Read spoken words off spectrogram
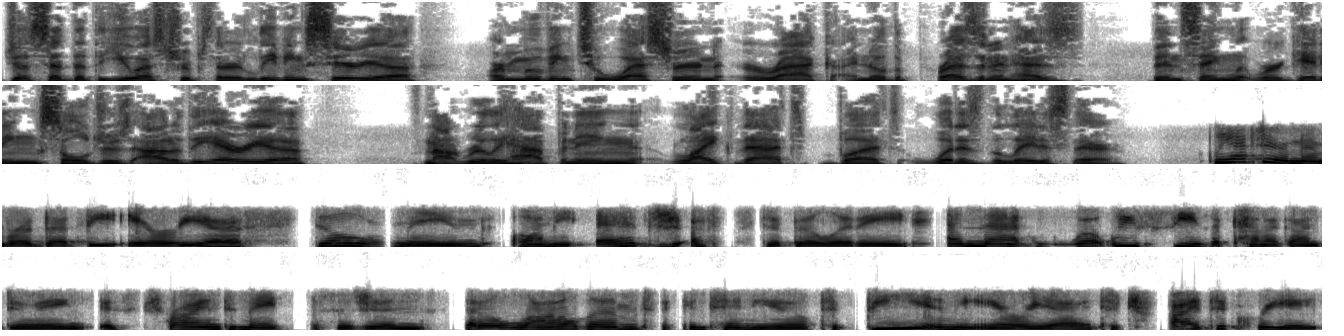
just said that the U.S. troops that are leaving Syria are moving to Western Iraq. I know the president has been saying that we're getting soldiers out of the area. It's not really happening like that, but what is the latest there? We have to remember that the area still remains on the edge of stability, and that what we see the Pentagon doing is trying to make decisions that allow them to continue to be in the area, to try to create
